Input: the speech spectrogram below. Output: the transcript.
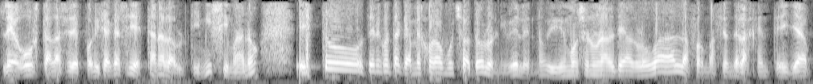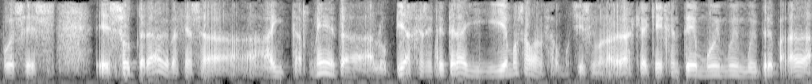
les gustan las series policíacas y están a la ultimísima, ¿no? Esto, ten en cuenta que ha mejorado mucho a todos los niveles, ¿no? Vivimos en una aldea global, la formación de la gente ya pues es, es otra, gracias a, a Internet, a, los viajes, etcétera, y hemos avanzado muchísimo. La verdad es que aquí hay gente muy, muy, muy preparada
